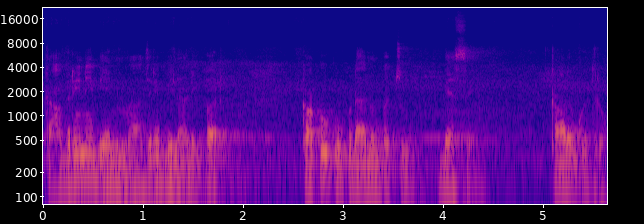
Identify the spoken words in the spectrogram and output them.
કાબરીની બેન માજરી બિલાડી પર કકુ કુકડાનું બચ્ચું બેસે. કાળો કૂતરો.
